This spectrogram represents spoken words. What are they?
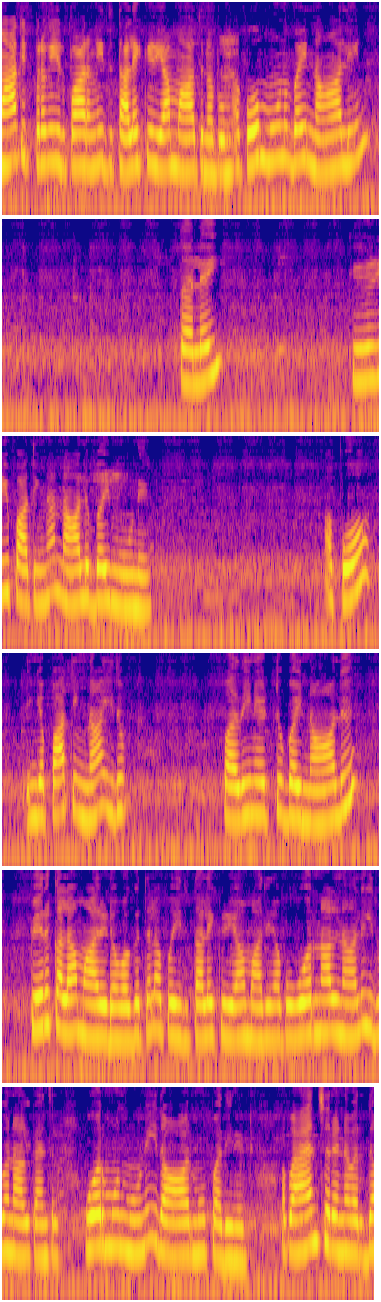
மாற்றிட்ட பிறகு இது பாருங்கள் இது தலைக்கீழியாக மாற்றணும் அப்போ அப்போது மூணு பை நாலின் தலை கீழி பார்த்தீங்கன்னா நாலு பை மூணு. அப்போது இங்கே பார்த்தீங்கன்னா இது பதினெட்டு பை நாலு. பெருக்கலாக மாறிடும் வகுத்தல். அப்போ இது தலைக்கீழியாக மாறிடும். அப்போ ஒரு நாள் நாலு இதுவும் நாலு கேன்சல் ஒரு மூணு மூணு இது ஆறு மூணு பதினெட்டு. அப்போ ஆன்சர் என்ன வருது?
